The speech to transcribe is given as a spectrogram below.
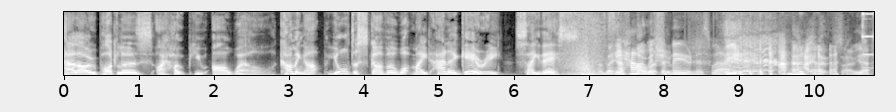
Hello, Podlers. I hope you are well. Coming up, you'll discover what made Anna Geary say this. And they Does he have howl no at issue. the moon as well? I hope so, yeah.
